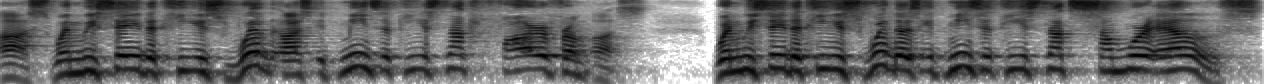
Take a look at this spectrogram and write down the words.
us. When we say that He is with us, it means that He is not far from us. When we say that He is with us, it means that He is not somewhere else.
